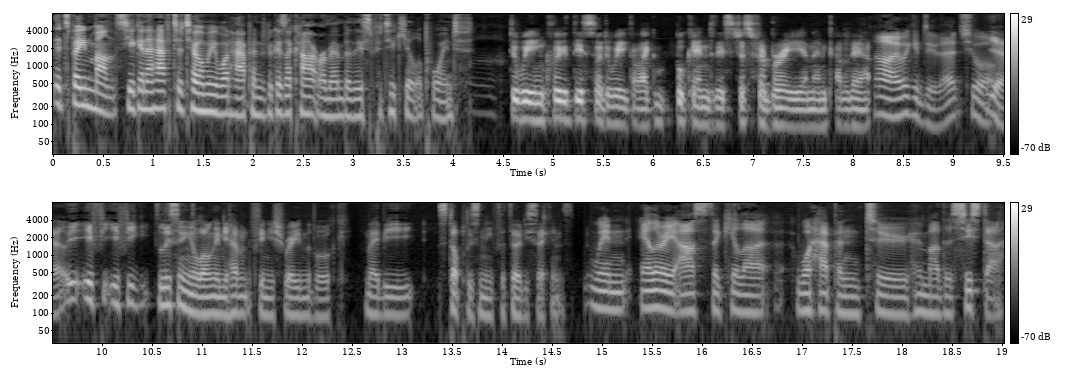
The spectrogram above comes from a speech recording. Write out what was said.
it's been months. You're going to have to tell me what happened because I can't remember this particular point. Do we include this, or do we like bookend this just for Brie and then cut it out? Oh, we could do that, sure. Yeah, if if you're listening along and you haven't finished reading the book, maybe stop listening for 30 seconds. When Ellery asks the killer what happened to her mother's sister,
